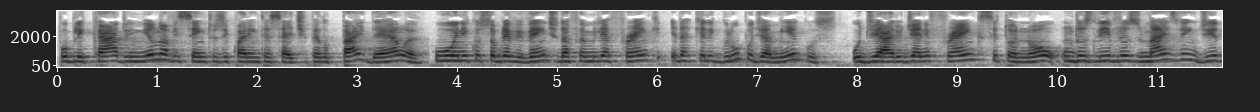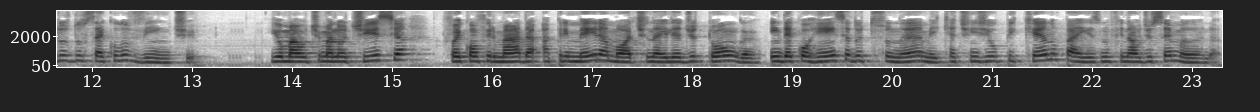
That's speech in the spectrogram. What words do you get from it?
Publicado em 1947 pelo pai dela, o único sobrevivente da família Frank e daquele grupo de amigos, o diário de Anne Frank se tornou um dos livros mais vendidos do século XX. E uma última notícia foi confirmada a primeira morte na ilha de Tonga, em decorrência do tsunami que atingiu o pequeno país no final de semana.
